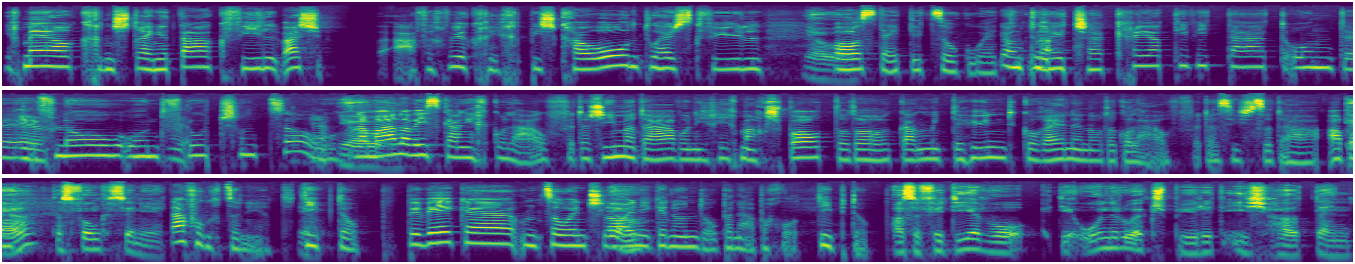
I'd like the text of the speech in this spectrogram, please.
ich merke, einen strengen Tag, viel, weißt, einfach wirklich, bist K.O. und du hast das Gefühl, oh, es tut jetzt so gut. Ja, und du hast auch Kreativität und äh, ja. Flow und Flutsch ja. und so. Ja. Normalerweise gehe ich laufen. Das ist immer da, wo ich, ich mache Sport oder gehe mit den Hunden rennen oder laufen. Das ist so da. Aber ja, das funktioniert. Das funktioniert. Tipptopp. Bewegen und so entschleunigen und oben runterkommen. Tipptopp. Also für die, die die Unruhe spüren, ist halt dann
